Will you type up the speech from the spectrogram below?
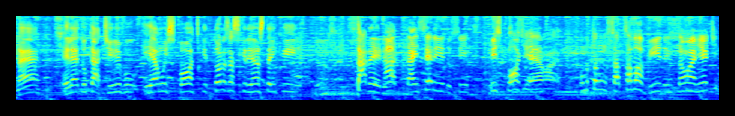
Né? Ele é educativo e é um esporte que todas as crianças têm que estar nele. tá, né? tá inserido, sim. O esporte é, uma, como todo mundo sabe, salva a vida. Então a gente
